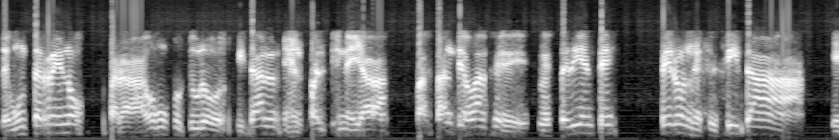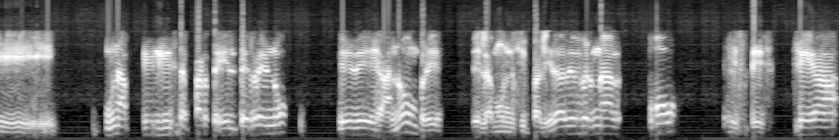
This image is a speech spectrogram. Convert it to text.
de un terreno para un futuro hospital en el cual tiene ya bastante avance de su expediente, pero necesita eh, una esta parte del terreno quede a nombre de la municipalidad de Bernal o este sea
